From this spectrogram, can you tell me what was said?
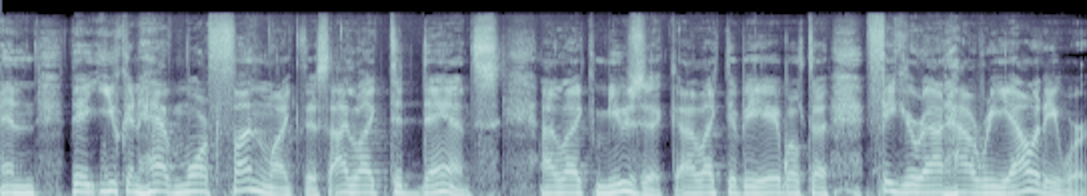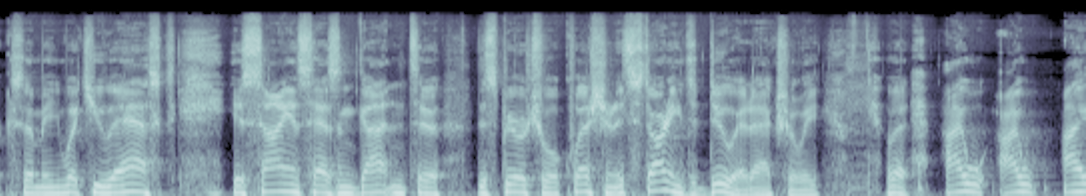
and that you can have more fun like this. I like to dance. I like music. I like to be able to figure out how reality works. I mean, what you asked is science hasn't gotten to the spiritual question. It's starting to do it actually, but I I I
